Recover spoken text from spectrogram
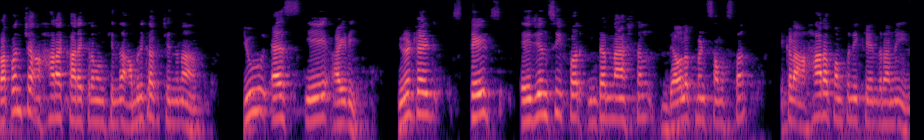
ప్రపంచ ఆహార కార్యక్రమం కింద అమెరికాకు చెందిన USAID United States agency for international development సంస్థ ఇక్కడ ఆహార పంపిణీ కేంద్రాన్ని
